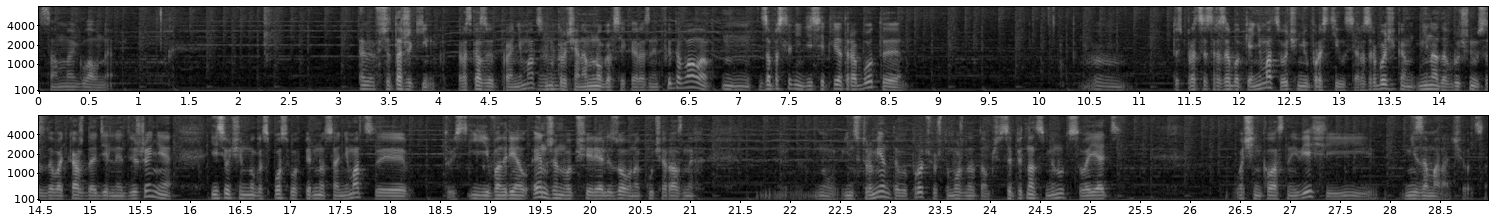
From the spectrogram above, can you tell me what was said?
самое главное. Э, все та же Кинг рассказывает про анимацию. Mm-hmm. Ну, короче, она много всякой разной инфы давала. За последние 10 лет работы то есть процесс разработки анимации очень упростился. Разработчикам не надо вручную создавать каждое отдельное движение. Есть очень много способов переноса анимации. То есть и в Unreal Engine вообще реализована куча разных ну, инструментов и прочего, что можно там за 15 минут своять очень классные вещи и не заморачиваться.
